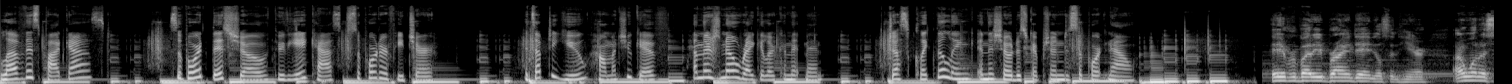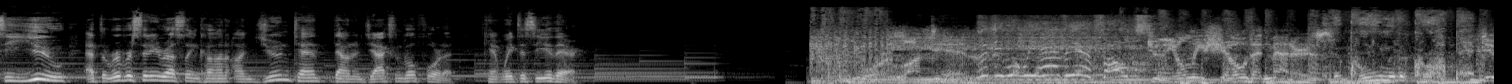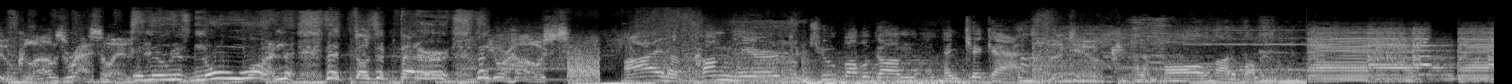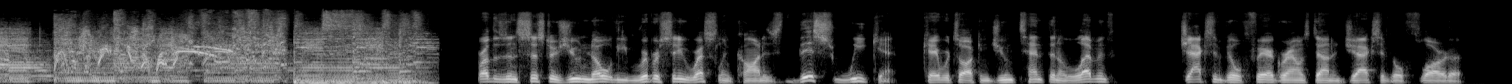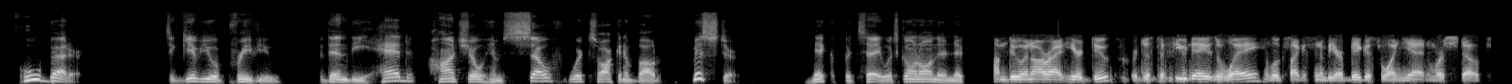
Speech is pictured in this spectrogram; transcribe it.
Love this podcast? Support this show through the ACAST supporter feature. It's up to you how much you give, and there's no regular commitment. Just click the link in the show description to support now. Hey everybody, Bryan Danielson here. I want to see you at the River City Wrestling Con on June 10th down in Jacksonville, Florida. Can't wait to see you there. Locked in Look at what we have here, folks. to the only show that matters. the cream of the crop. Duke loves wrestling. And there is no one that does it better than Your host, I have come here to chew bubblegum and kick ass. the Duke. And I'm all out of bubblegum. Brothers and sisters, you know the River City Wrestling Con is this weekend. Okay, we're talking June 10th and 11th, Jacksonville Fairgrounds down in Jacksonville, Florida. Who better to give you a preview than the head honcho himself? We're talking about Mr. Nick Bateh. What's going on there, Nick? I'm doing all right here, Duke. We're just a few days away. It looks like it's going to be our biggest one yet, and we're stoked.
